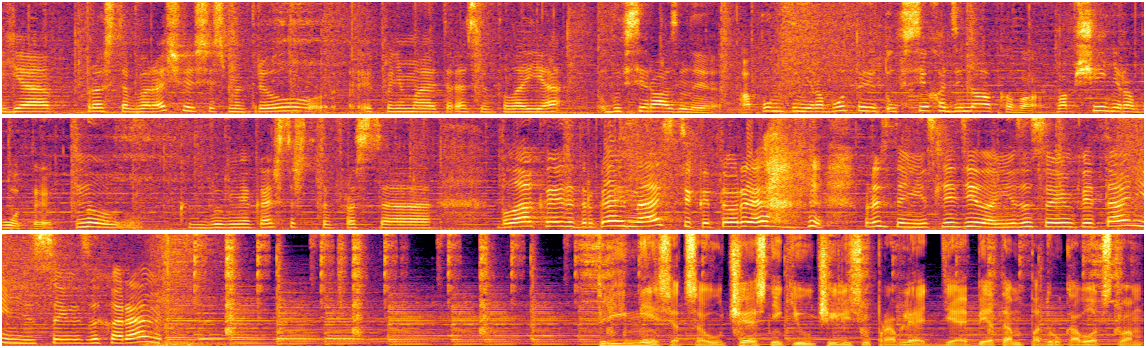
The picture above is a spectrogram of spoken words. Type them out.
Я просто оборачиваюсь и смотрю и понимаю, это разве была я? Вы все разные, а помпа не работает у всех одинаково. Вообще не работает. Ну, как бы мне кажется, что это просто была какая-то другая Настя, которая просто не следила ни за своим питанием, ни за своими сахарами. Три месяца участники учились управлять диабетом под руководством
